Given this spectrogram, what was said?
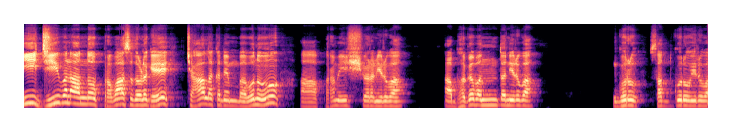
ಈ ಜೀವನ ಅನ್ನೋ ಪ್ರವಾಸದೊಳಗೆ ಚಾಲಕನೆಂಬವನು ಆ ಪರಮೇಶ್ವರನಿರುವ, ಆ ಭಗವಂತನಿರುವ. ಗುರು, ಸದ್ಗುರು ಇರುವ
